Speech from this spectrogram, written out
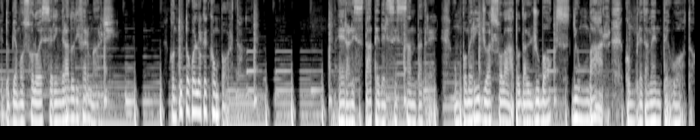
E dobbiamo solo essere in grado di fermarci, con tutto quello che comporta. Era l'estate del 63, un pomeriggio assolato dal jukebox di un bar completamente vuoto.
